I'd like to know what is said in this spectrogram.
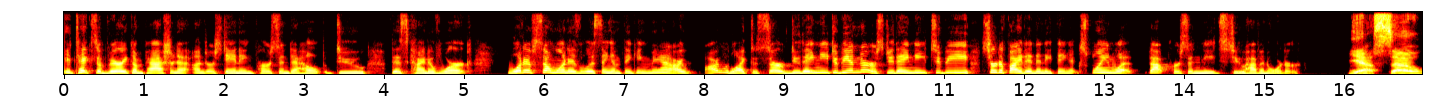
it takes a very compassionate, understanding person to help do this kind of work. What if someone is listening and thinking, man, I, I would like to serve? Do they need to be a nurse? Do they need to be certified in anything? Explain what that person needs to have in order. Yes. So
